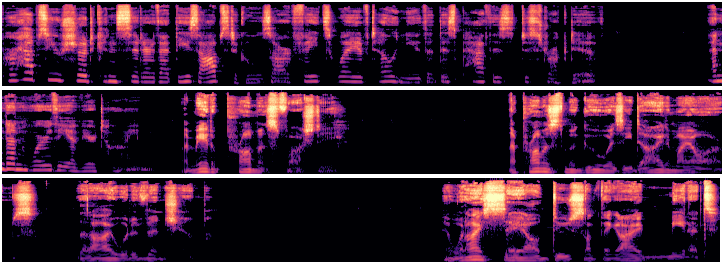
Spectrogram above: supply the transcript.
perhaps you should consider that these obstacles are fate's way of telling you that this path is destructive and unworthy of your time. I made a promise, Vashti. I promised Magoo as he died in my arms that I would avenge him. And when I say I'll do something, I mean it.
